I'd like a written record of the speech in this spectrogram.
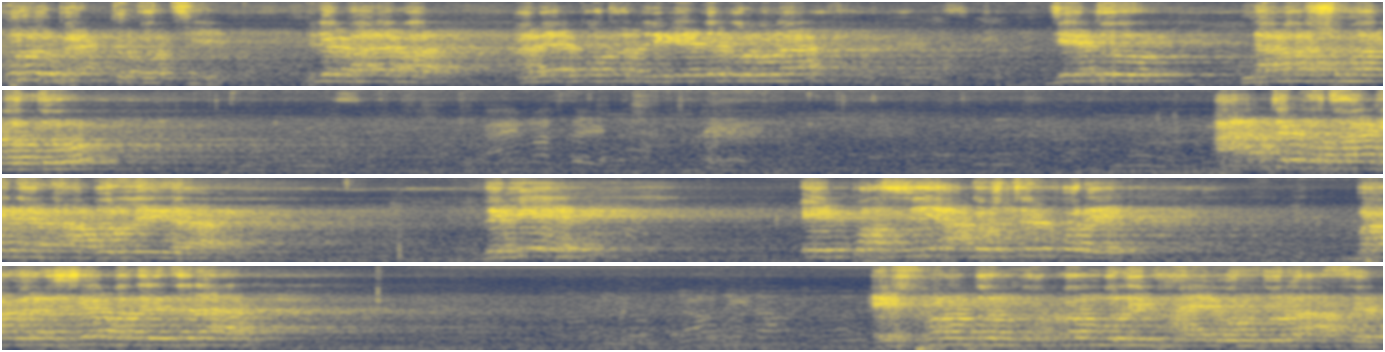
পুরো ব্যক্ত করছি। ভাই আমার, আমি আর কথা দীর্ঘায়িত করব না। যেহেতু নামার সমাগত আরেকটা কথা কিনা না বললেই না। দেখে এই পাঁচই আগস্টের পরে বাংলাদেশে আমাদের যারা এই সনাতন ধর্মাবলী ভাই বন্ধুরা আছেন,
